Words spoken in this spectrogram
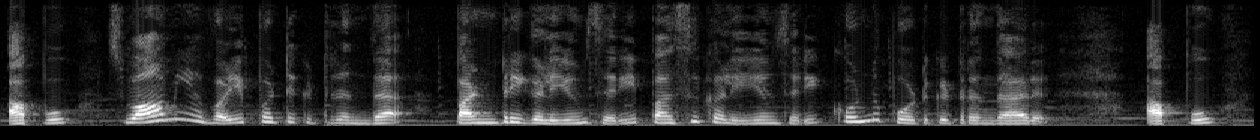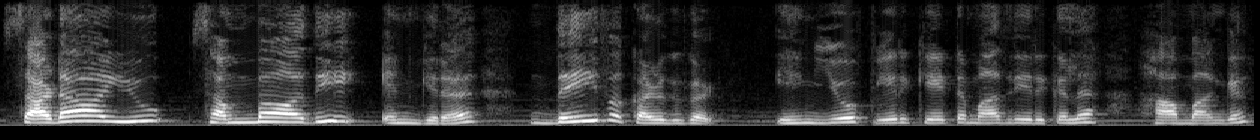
அப்போ சுவாமியை வழிபட்டுக்கிட்டு இருந்த பன்றிகளையும் சரி பசுக்களையும் சரி கொண்டு போட்டுக்கிட்டு இருந்தாரு. அப்போ சடாயு சம்பாதி என்கிற தெய்வ கழுகுகள் எங்கேயோ பேர் கேட்ட மாதிரி இருக்குல்ல? ஆமாங்க.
